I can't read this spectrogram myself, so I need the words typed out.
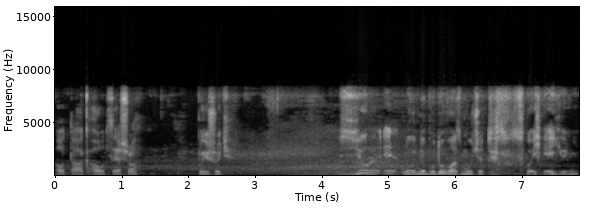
Отак. А оце що? Пишуть. Зюр... е, Ну, не буду вас мучити своєю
